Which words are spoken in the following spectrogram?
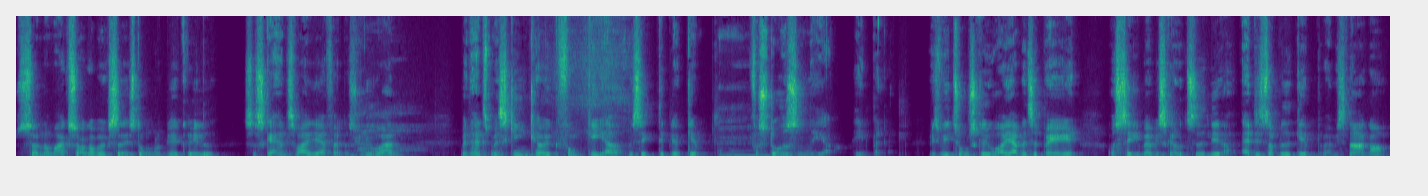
Så når Mark Zuckerberg sidder i stolen og bliver grillet, så skal han svare ja, for ellers lyver han. Men hans maskine kan jo ikke fungere, hvis ikke det bliver gemt. Mm. Forstået sådan her, helt banalt. Hvis vi to skriver, og jeg vil tilbage og se, hvad vi skrev tidligere, er det så blevet gemt, hvad vi snakker om?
